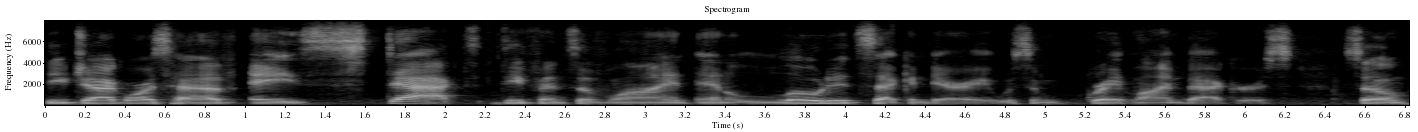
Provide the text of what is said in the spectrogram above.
The Jaguars have a stacked defensive line and a loaded secondary with some great linebackers. So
